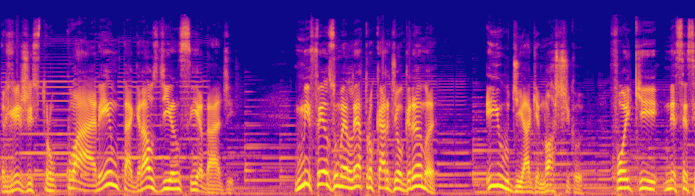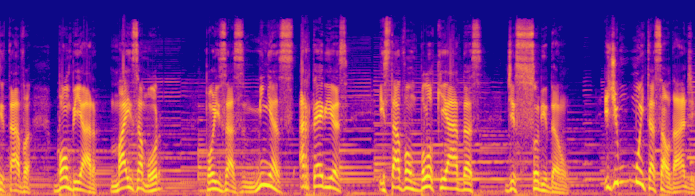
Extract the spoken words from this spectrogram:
registrou 40 graus de ansiedade. Me fez um eletrocardiograma e o diagnóstico foi que necessitava bombear mais amor, pois as minhas artérias estavam bloqueadas de solidão e de muita saudade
